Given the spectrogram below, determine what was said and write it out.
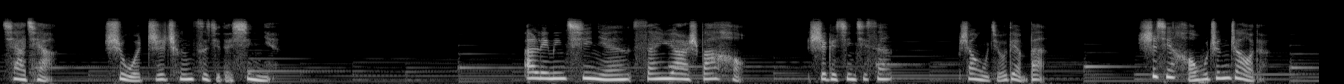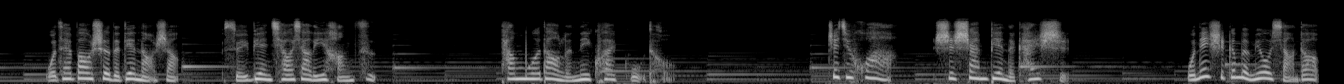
恰恰是我支撑自己的信念。二零零七年三月二十八号，是个星期三，上午九点半，事先毫无征兆的，我在报社的电脑上随便敲下了一行字：“他摸到了那块骨头。”这句话是善变的开始。我那时根本没有想到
